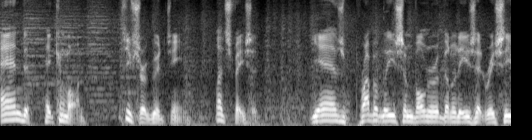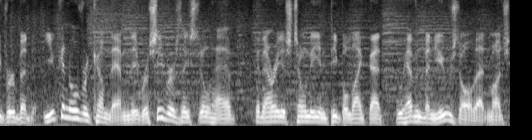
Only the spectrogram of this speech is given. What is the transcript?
And hey, come on, Chiefs are a good team. Let's face it. Yes, probably some vulnerabilities at receiver, but you can overcome them. The receivers they still have, Kadarius Toney and people like that who haven't been used all that much.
